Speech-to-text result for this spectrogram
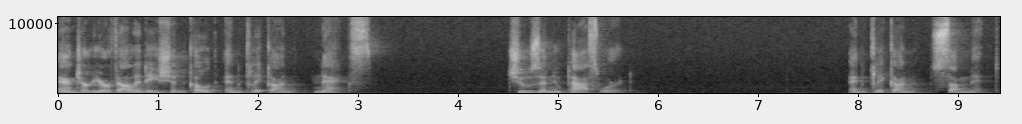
enter your validation code and click on Next. Choose a new password and click on Submit.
